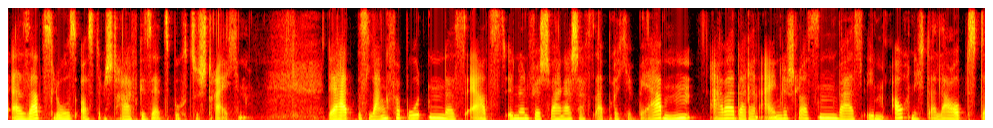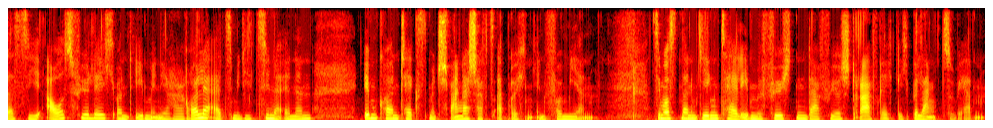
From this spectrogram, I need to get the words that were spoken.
ersatzlos aus dem Strafgesetzbuch zu streichen. Der hat bislang verboten, dass Ärztinnen für Schwangerschaftsabbrüche werben, aber darin eingeschlossen war es eben auch nicht erlaubt, dass sie ausführlich und eben in ihrer Rolle als Medizinerinnen im Kontext mit Schwangerschaftsabbrüchen informieren. Sie mussten dann im Gegenteil eben befürchten, dafür strafrechtlich belangt zu werden.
